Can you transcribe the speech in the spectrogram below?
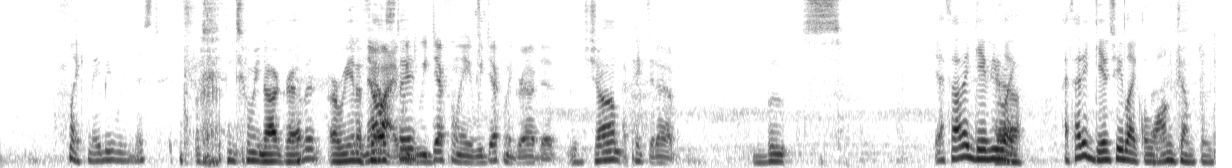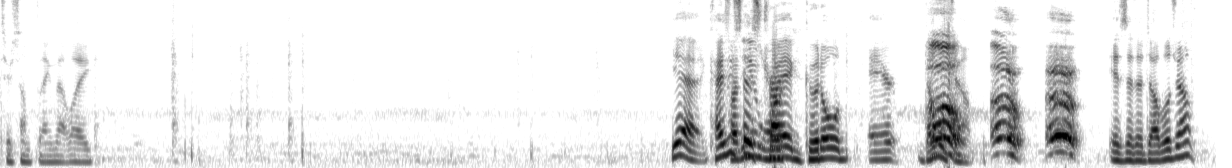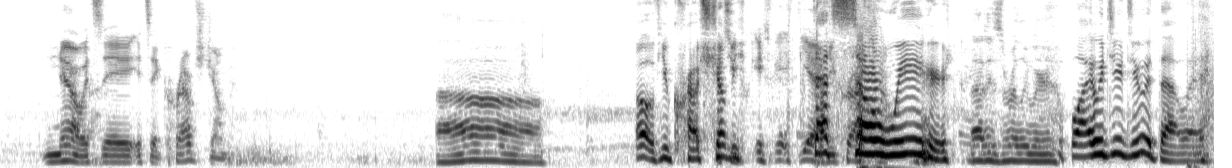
Like maybe we missed it. Do we not grab it? Are we in a no, fail I, state? we, we definitely we definitely grabbed it. Jump. I picked it up. boots. Yeah, I thought I gave you like. I thought it gives you like long jump boots or something that like. Yeah, Kaiser How says try a good old air double oh, jump. oh, oh! Is it a double jump? No, it's a it's a crouch jump. Ah. Oh, if you crouch jump, If you, you- if- if- yeah, if that's you so jump. weird. That is really weird. Why would you do it that way?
